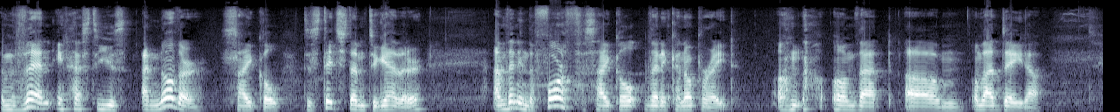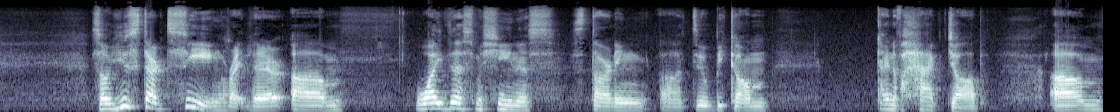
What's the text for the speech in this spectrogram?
and then it has to use another cycle to stitch them together, and then in the fourth cycle, then it can operate on on that um, on that data. So you start seeing right there um, why this machine is starting uh, to become kind of a hack job. Um,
